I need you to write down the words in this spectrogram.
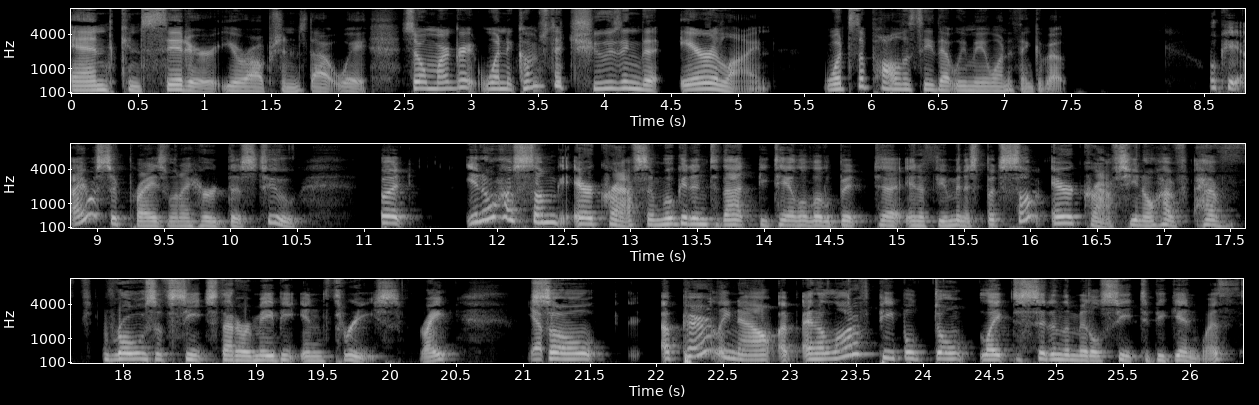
and consider your options that way so margaret when it comes to choosing the airline what's the policy that we may want to think about Okay, I was surprised when I heard this too. But you know how some aircrafts, and we'll get into that detail a little bit uh, in a few minutes, but some aircrafts, you know, have have rows of seats that are maybe in threes, right? Yep. So apparently now, and a lot of people don't like to sit in the middle seat to begin with,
